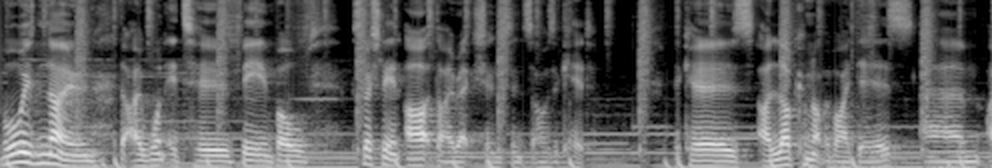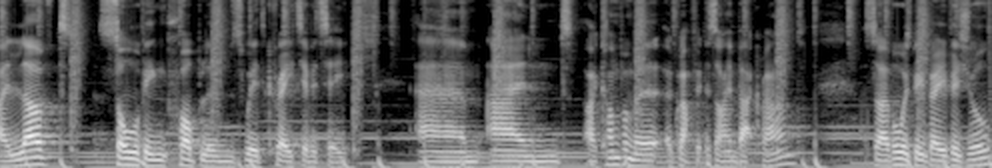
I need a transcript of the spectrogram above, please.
I've always known that I wanted to be involved, especially in art direction, since I was a kid. Because I loved coming up with ideas. Um, I loved solving problems with creativity. Um, and I come from a, a graphic design background, so I've always been very visual.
